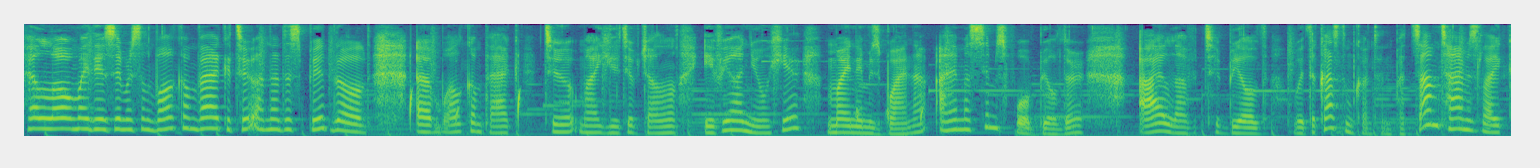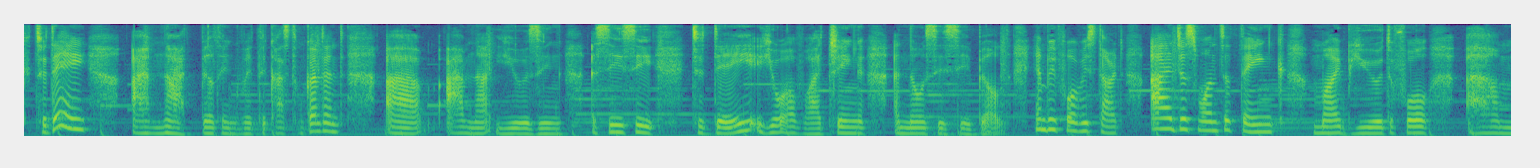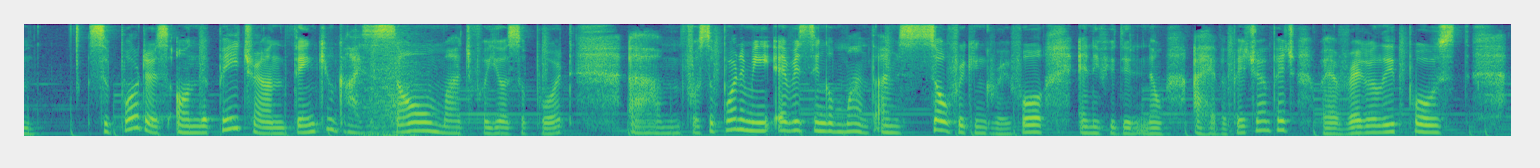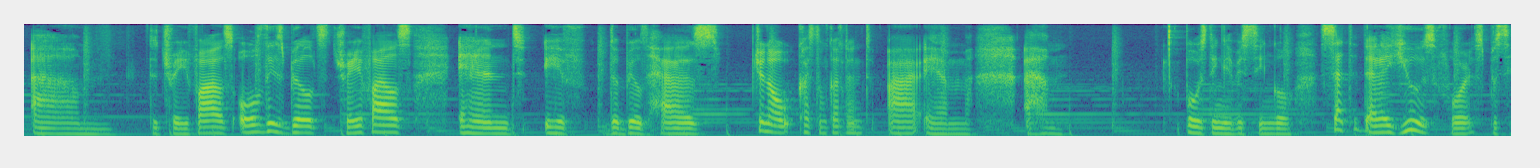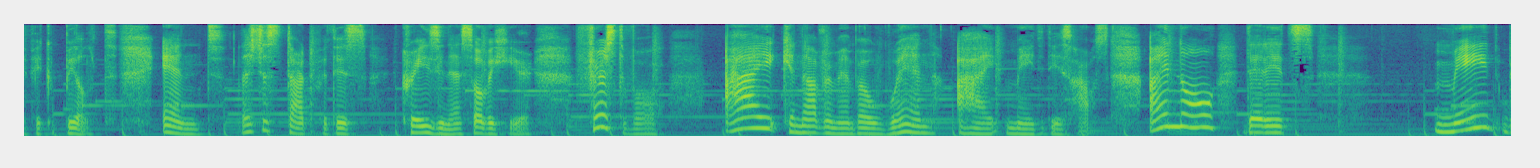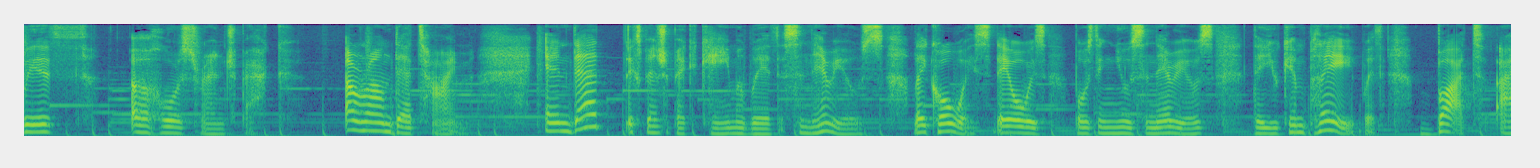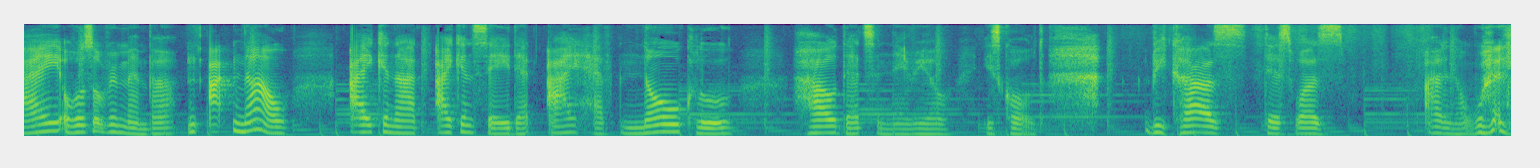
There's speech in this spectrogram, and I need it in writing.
Hello, my dear Simmers, and welcome back to another speed build. Um, welcome back to my YouTube channel. If you are new here, my name is Bojana. I am a Sims 4 builder. I love to build with the custom content, but sometimes, like today, I'm not building with the custom content. Uh, I'm not using a CC. Today, you are watching a no CC build. And before we start, I just want to thank my beautiful um, supporters on the Patreon. Thank you guys so much for your support, um, for supporting me every single month. I'm so freaking grateful. And if you didn't know, I have a Patreon page where I regularly post. Um, the tray files all these builds tray files and if the build has you know custom content i am um, posting every single set that I use for specific build. And let's just start with this craziness over here. First of all, I cannot remember when I made this house. I know that it's made with a horse ranch pack around that time. And that expansion pack came with scenarios. Like always, they always posting new scenarios that you can play with. But I also remember I, now I cannot I can say that I have no clue how that scenario is called because this was I don't know when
